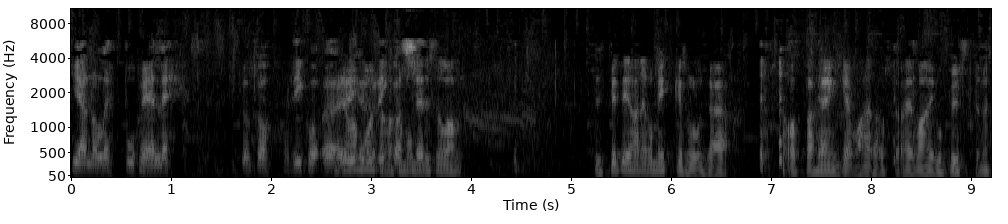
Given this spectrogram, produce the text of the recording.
hienolle puheelle koko riko, mä ri, muistan, mun piti rikosset. silloin... Siis piti ihan niinku mikki sulkea ja ottaa henkeä vaihdella, koska ei vaan niinku pystynyt.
